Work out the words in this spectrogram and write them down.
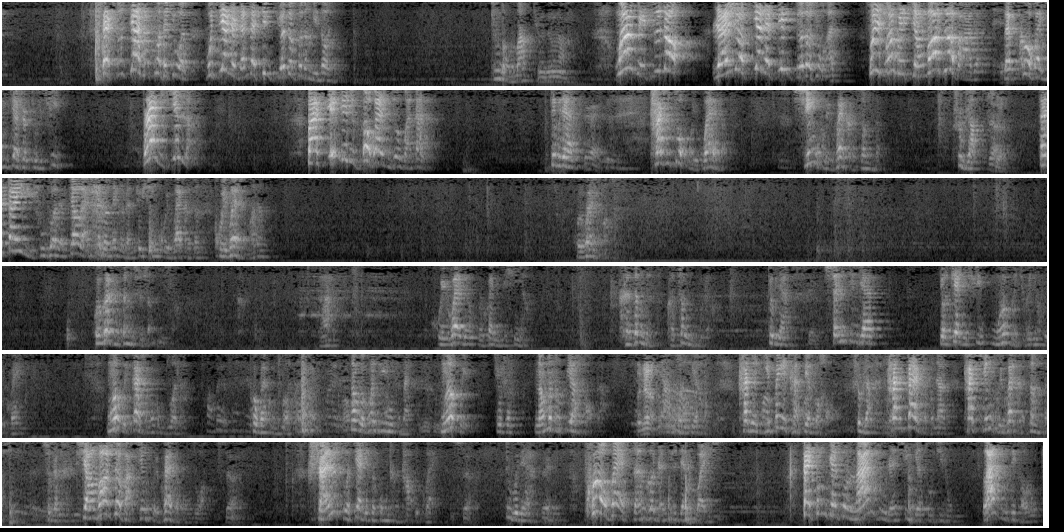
在十字架上做的救恩，不见着人的信，绝对不能临到你。听懂了吗？听懂了？魔鬼知道人要借着信得到救恩，所以魔鬼想方设法的来破坏一件事，就是信，不让你信了，把信给你破坏了，你就完蛋了，对不对？对，他是做毁坏的，行毁坏可憎的，是不是啊？是是在单语书说的，将来见到那个人就行毁坏可憎，毁坏什么呢？毁坏什么？毁坏可憎是什么意思啊？啊？毁坏就毁坏你的信仰，可憎的可憎恶的，对不对？对神今天要建立信，魔鬼就给你毁坏。魔鬼干什么工作的？破坏工作的。那我问弟兄姊妹，魔鬼就是能不能变好了？不能不能变好，他这一辈子他也变不好的，是不是？他是干什么呢？他行毁坏可憎的，是不是？想方设法行毁坏的工作。是神所建立的工程，他毁坏，是，对不对？对，破坏神和人之间的关系，在中间做拦阻人信耶稣基督，拦阻这条路。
